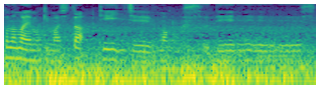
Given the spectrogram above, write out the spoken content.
この前も来ました。TJ マックスです。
